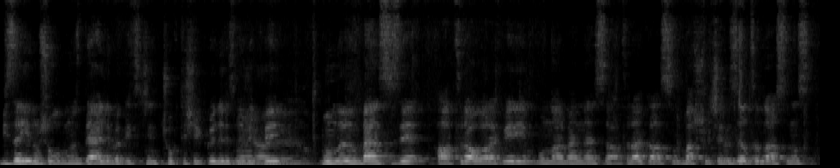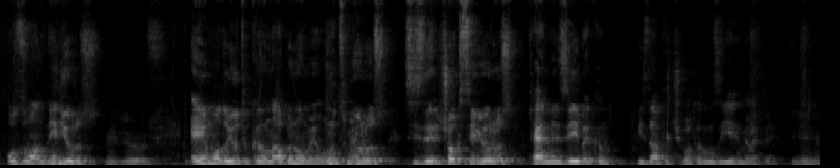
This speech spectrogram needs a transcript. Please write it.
Bize ayırmış olduğunuz değerli vakit için çok teşekkür ederiz Mehmet Bey. ederim. Bunların ben size hatıra olarak vereyim. Bunlar benden size hatıra kalsın. Baktıkça bizi hatırlarsınız. O zaman ne diyoruz? Ne diyoruz? E-Moda YouTube kanalına abone olmayı unutmuyoruz. Sizleri çok seviyoruz. Kendinize iyi bakın. Biz artık çikolatamızı yiyelim Mehmet Bey. Yiyelim.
